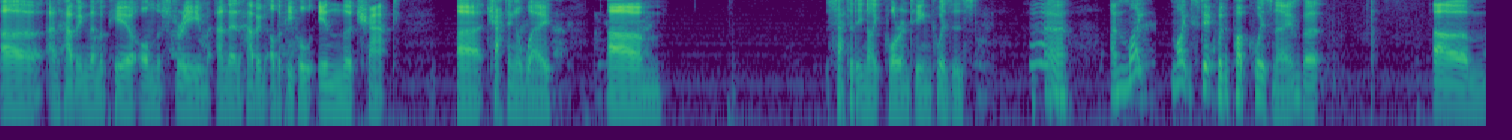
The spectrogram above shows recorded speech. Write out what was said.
uh, and having them appear on the stream, and then having other people in the chat uh, chatting away. Um, Saturday night quarantine quizzes. Eh, I might might stick with the pub quiz name, but um,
